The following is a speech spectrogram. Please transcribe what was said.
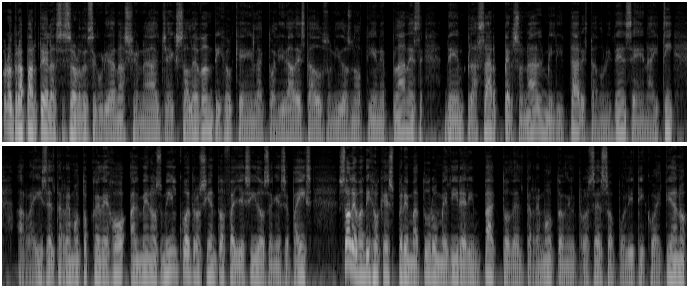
Por otra parte, el asesor de Seguridad Nacional Jake Sullivan dijo que en la actualidad Estados Unidos no tiene planes de emplazar personal militar estadounidense en Haití a raíz del terremoto que dejó al menos 1.400 fallecidos en ese país. Sullivan dijo que es prematuro medir el impacto del terremoto en el proceso político haitiano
